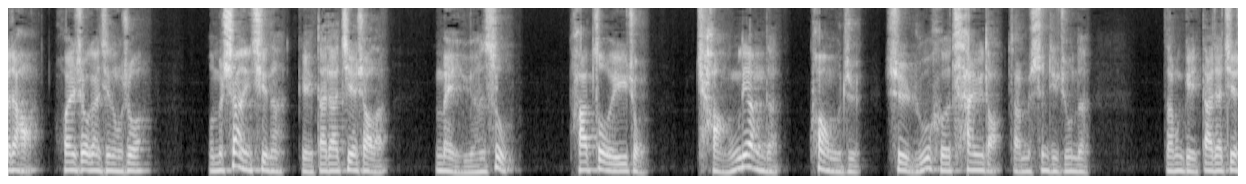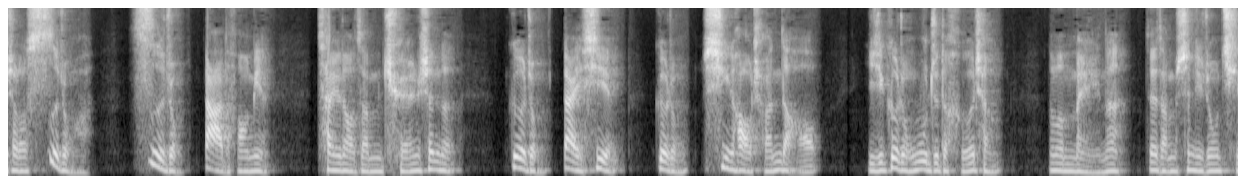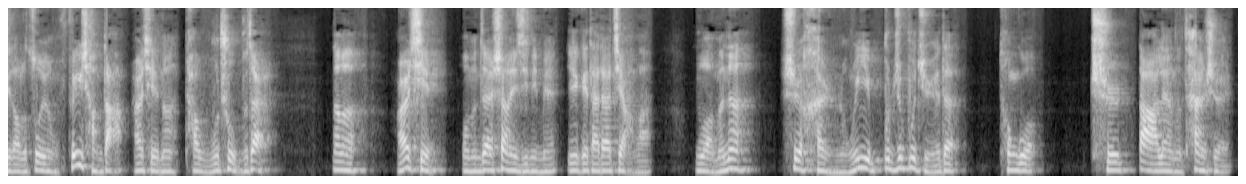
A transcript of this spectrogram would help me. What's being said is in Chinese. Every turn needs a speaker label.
Speaker 1: 大家好，欢迎收看《青铜说》。我们上一期呢，给大家介绍了镁元素，它作为一种常量的矿物质，是如何参与到咱们身体中的。咱们给大家介绍了四种啊，四种大的方面参与到咱们全身的各种代谢、各种信号传导以及各种物质的合成。那么镁呢，在咱们身体中起到的作用非常大，而且呢，它无处不在。那么，而且我们在上一集里面也给大家讲了，我们呢是很容易不知不觉的通过吃大量的碳水、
